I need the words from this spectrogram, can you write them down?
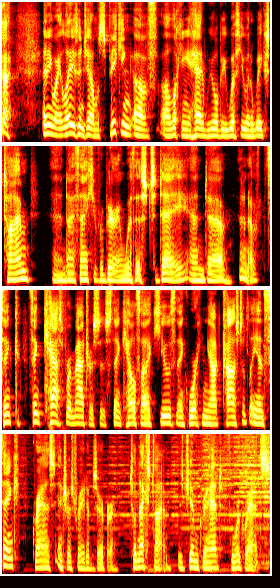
anyway, ladies and gentlemen, speaking of uh, looking ahead, we will be with you in a week's time, and I thank you for bearing with us today. And uh, I don't know, think think Casper mattresses, think Health IQ, think working out constantly, and think Grant's Interest Rate Observer. Till next time, is Jim Grant for Grants.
